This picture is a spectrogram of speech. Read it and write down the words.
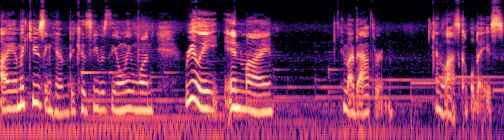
I am accusing him because he was the only one really in my in my bathroom in the last couple days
